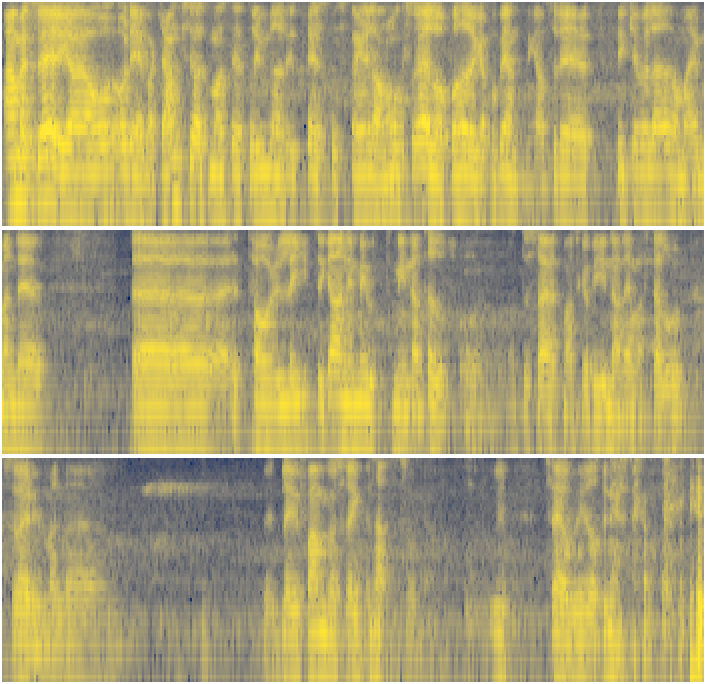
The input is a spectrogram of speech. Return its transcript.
Ja men så är det ju och, och det var kanske så att man sätter onödig press på spelarna också, eller för höga förväntningar. Så det fick jag väl lära mig, men det eh, tar ju lite grann emot min natur. Och, och inte säga att man ska vinna det man ställer upp Så är det ju, men eh, det blev ju framgångsrikt den här säsongen i alla fall. Så vi hur vi gör till nästa år.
